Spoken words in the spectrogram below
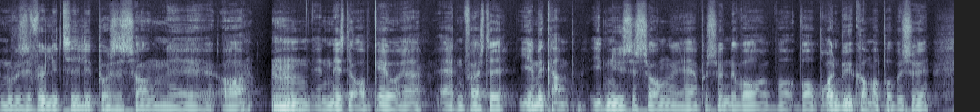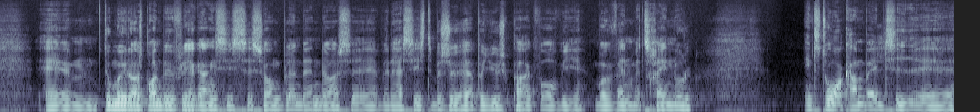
Nu er det selvfølgelig tidligt på sæsonen, øh, og den næste opgave er, er den første hjemmekamp i den nye sæson øh, her på søndag, hvor, hvor, hvor Brøndby kommer på besøg. Øh, du mødte også Brøndby flere gange i sidste sæson, blandt andet også øh, ved deres sidste besøg her på Jysk Park, hvor vi, hvor vi vandt med 3-0. En stor kamp altid, øh,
